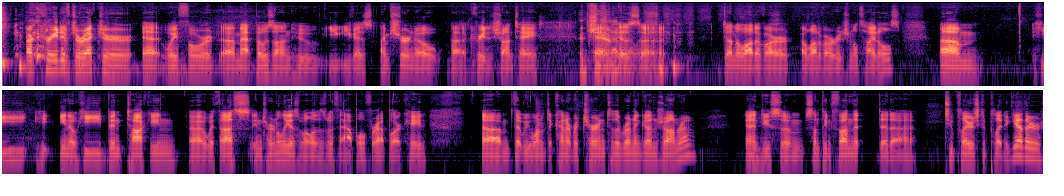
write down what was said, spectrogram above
our creative director at WayForward, uh, Matt Bozon, who you, you guys I'm sure know, uh, created Shantae. And has uh, done a lot of our a lot of our original titles. Um, he, he you know he'd been talking uh, with us internally as well as with Apple for Apple Arcade um, that we wanted to kind of return to the run and gun genre and do some something fun that that uh, two players could play together.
